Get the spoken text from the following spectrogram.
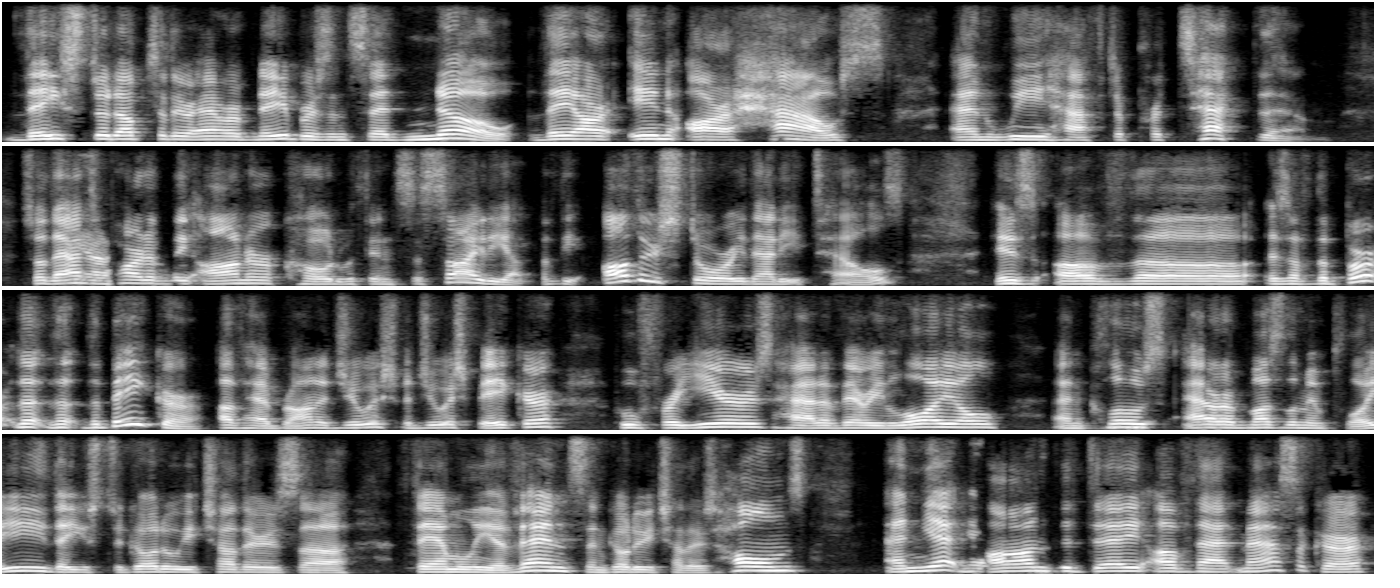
they stood up to their Arab neighbors and said, No, they are in our house and we have to protect them. So that's yeah. part of the honor code within society. But the other story that he tells is of the is of the, the, the, the baker of Hebron, a Jewish a Jewish baker who for years had a very loyal and close Arab Muslim employee. They used to go to each other's uh, family events and go to each other's homes. And yet, on the day of that massacre,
